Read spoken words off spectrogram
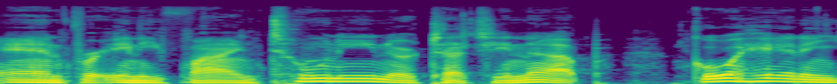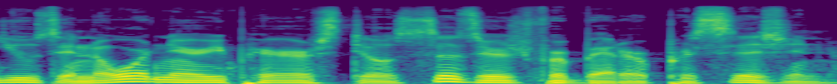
And for any fine tuning or touching up, go ahead and use an ordinary pair of steel scissors for better precision.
